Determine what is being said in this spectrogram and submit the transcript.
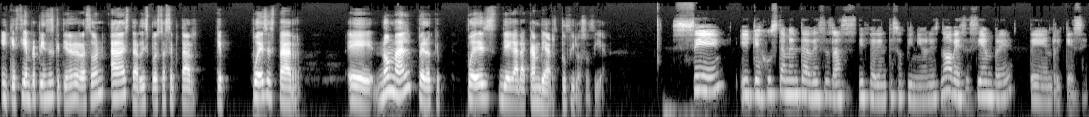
y que siempre pienses que tienes razón a estar dispuesto a aceptar puedes estar eh, no mal, pero que puedes llegar a cambiar tu filosofía. Sí, y que justamente a veces las diferentes opiniones, no a veces, siempre te enriquecen.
